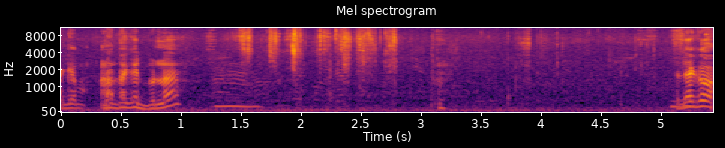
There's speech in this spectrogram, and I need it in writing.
আগে মাথা কাটবো না? দেখো।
